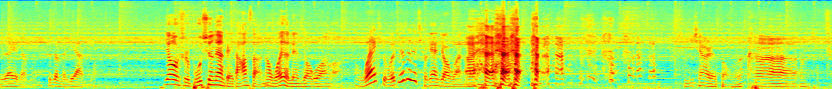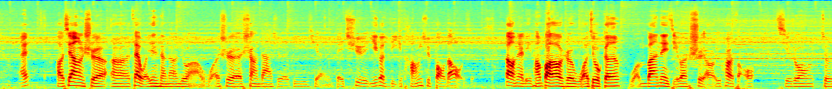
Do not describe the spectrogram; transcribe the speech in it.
一类的吗？是这么练吗？要是不训练给打伞，那我也练教官了。我也挺，我觉得这挺练教官的。哎，一下就懂了。嗯，哎，好像是呃，在我印象当中啊，我是上大学第一天得去一个礼堂去报道去。到那礼堂报道时，我就跟我们班那几个室友一块儿走，其中就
